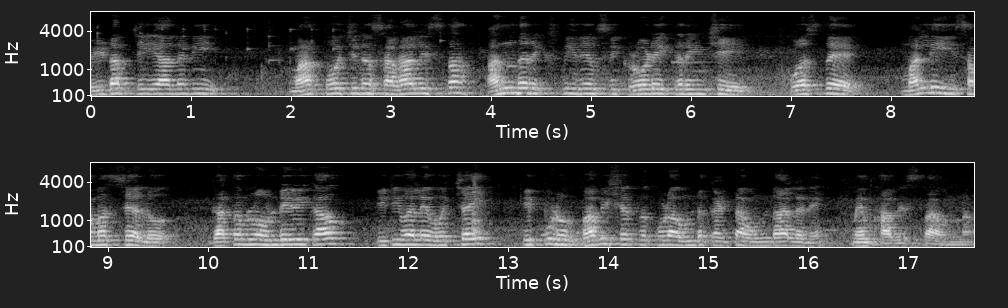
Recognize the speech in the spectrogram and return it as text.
బిల్డప్ చేయాలని మాకు తోచిన సలహాలు ఇస్తా. అందరి ఎక్స్పీరియన్స్ని క్రోడీకరించి వస్తే మళ్ళీ ఈ సమస్యలు గతంలో ఉండేవి కావు ఇటీవలే వచ్చాయి. ఇప్పుడు భవిష్యత్తు కూడా ఉండకుండా ఉండాలని మేము భావిస్తా ఉన్నాం.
